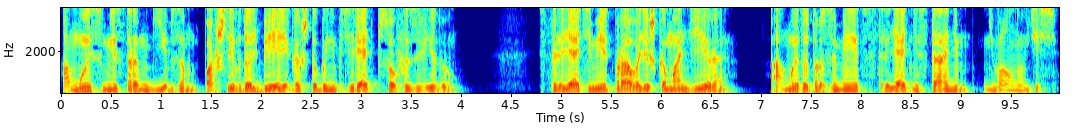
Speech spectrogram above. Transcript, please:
«А мы с мистером Гибзом пошли вдоль берега, чтобы не потерять псов из виду. Стрелять имеют право лишь командиры, а мы тут, разумеется, стрелять не станем, не волнуйтесь».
